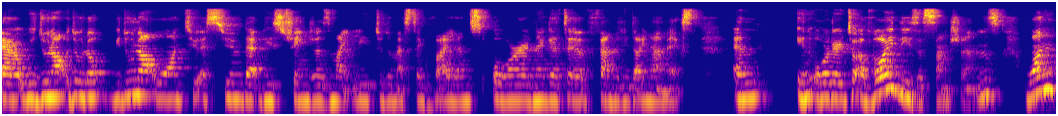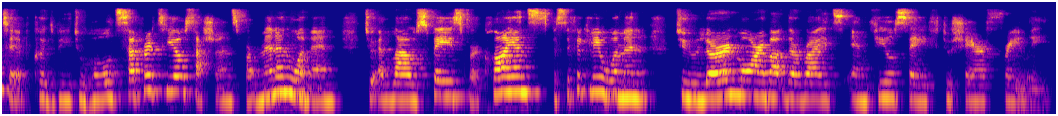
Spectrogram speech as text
uh, we do not do not we do not want to assume that these changes might lead to domestic violence or negative family dynamics. And in order to avoid these assumptions, one tip could be to hold separate CO sessions for men and women to allow space for clients, specifically women, to learn more about their rights and feel safe to share freely.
